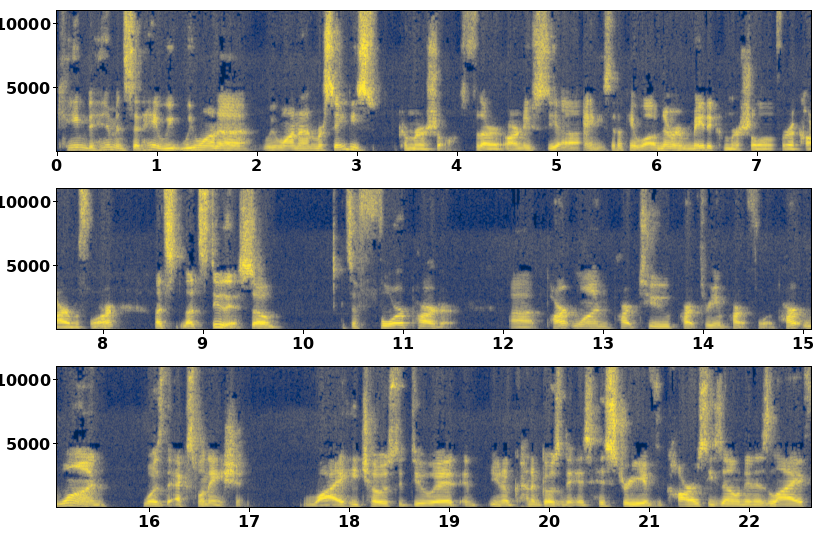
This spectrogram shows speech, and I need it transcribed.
came to him and said, "Hey, we, we want a we want a Mercedes commercial for our, our new CI." And he said, "Okay, well, I've never made a commercial for a car before. Let's let's do this." So it's a four parter. Uh, part one, part two, part three, and part four. Part one was the explanation why he chose to do it, and you know, kind of goes into his history of the cars he's owned in his life,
